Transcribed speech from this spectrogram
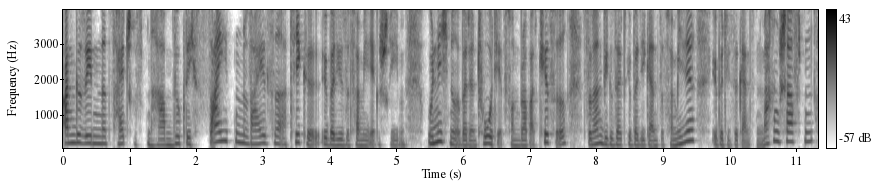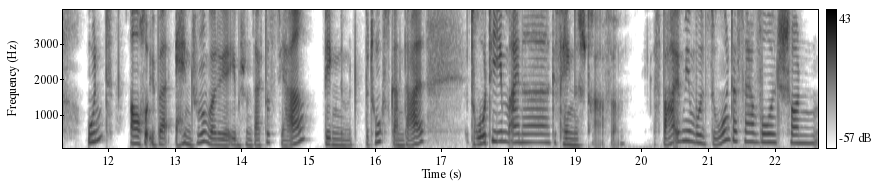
angesehene Zeitschriften haben wirklich seitenweise Artikel über diese Familie geschrieben. Und nicht nur über den Tod jetzt von Robert Kissel, sondern wie gesagt über die ganze Familie, über diese ganzen Machenschaften und auch über Andrew, weil du ja eben schon sagtest, ja, wegen einem Betrugsskandal, drohte ihm eine Gefängnisstrafe. Es war irgendwie wohl so, dass er wohl schon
